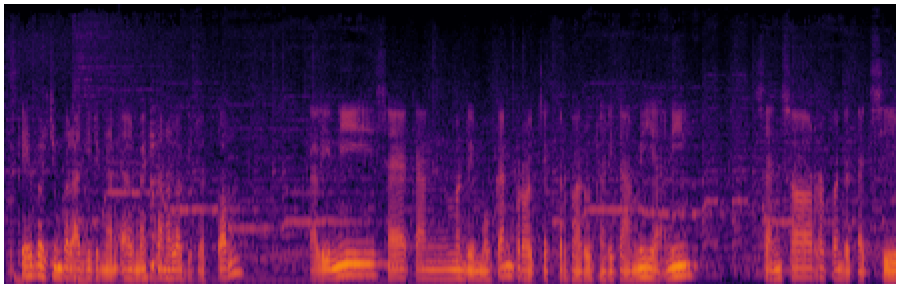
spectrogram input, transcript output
Oke, berjumpa lagi dengan elmekteknologi.com. Kali ini saya akan mendemokan proyek terbaru dari kami yakni sensor pendeteksi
